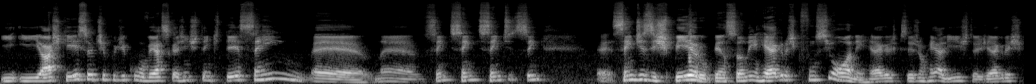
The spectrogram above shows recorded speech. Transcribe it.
e, e acho que esse é o tipo de conversa que a gente tem que ter sem, é, né, sem, sem, sem, sem, é, sem desespero, pensando em regras que funcionem, regras que sejam realistas, regras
